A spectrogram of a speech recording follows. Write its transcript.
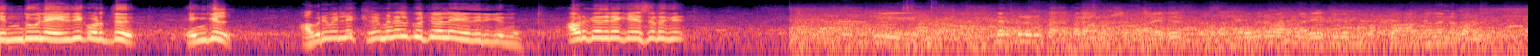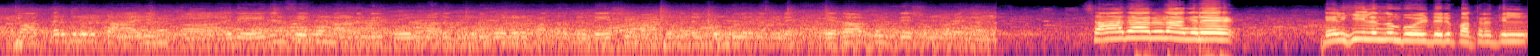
ഹിന്ദുവിൽ എഴുതി കൊടുത്ത് എങ്കിൽ അവർ വലിയ ക്രിമിനൽ കുറ്റമല്ലേ ചെയ്തിരിക്കുന്നത്? അവർക്കെതിരെ കേസെടുക്കുക ഇത്തരത്തിലൊരു പ- പരാമർശം അതായത് സംഘപരിവാർ നരേറ്റീവ് എന്ന് അന്ന് തന്നെ പറഞ്ഞു. അപ്പോൾ അത്തരത്തിലൊരു കാര്യം ഇത് ഏജൻസിയെ കൊണ്ടാണെങ്കിൽ പോലും അത് കൂടി പോലൊരു പത്രത്തിൽ ദേശീയ മാധ്യമത്തിൽ കൊണ്ടുവരുന്നതിന്റെ യഥാർത്ഥ ഉദ്ദേശം എന്ന് പറയുന്നത് സാധാരണ അങ്ങനെ ഡൽഹിയിലൊന്നും പോയിട്ട് ഒരു പത്രത്തിൽ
